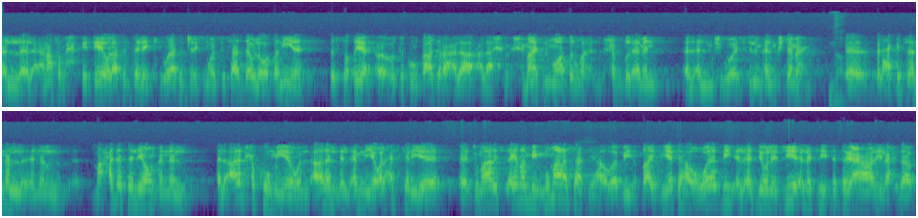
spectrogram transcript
العناصر الحقيقية ولا تمتلك ولا تمتلك مؤسسات دولة وطنية تستطيع تكون قادرة على على حماية المواطن وحفظ الأمن والسلم المجتمعي. نعم. بالعكس أن أن ما حدث اليوم أن الآلة الحكومية والآلة الأمنية والعسكرية تمارس أيضا بممارساتها وبطائفيتها وبالأيديولوجية التي تتبعها هذه الأحزاب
